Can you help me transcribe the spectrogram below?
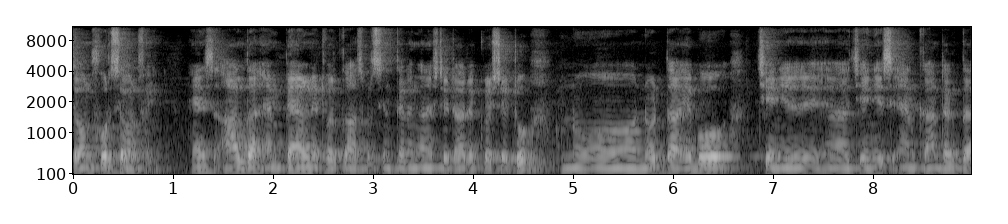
seven four seven five. Hence all the empanel network hospitals in Telangana state are requested to no note the above changes changes and contact the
